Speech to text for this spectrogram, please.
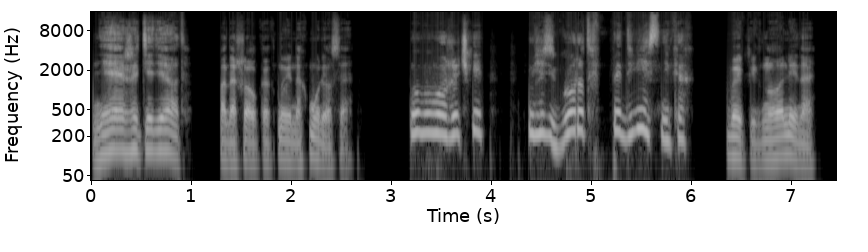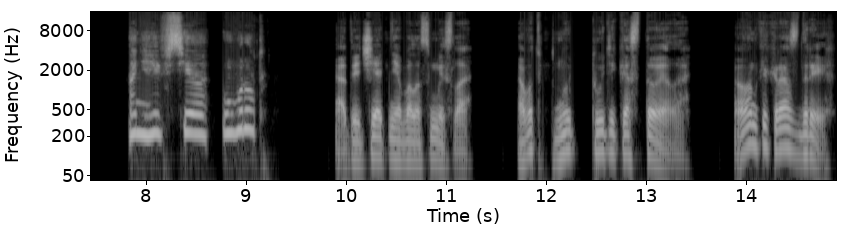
«Нежить идет», — подошел к окну и нахмурился. «Божечки, весь город в предвестниках», — выкрикнула Лина. «Они все умрут». Отвечать не было смысла. А вот пнуть Тутика стоило. Он как раз дрых.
